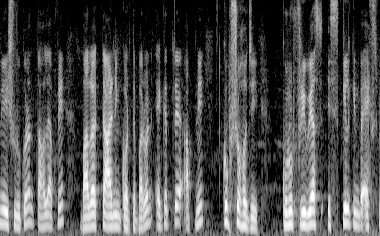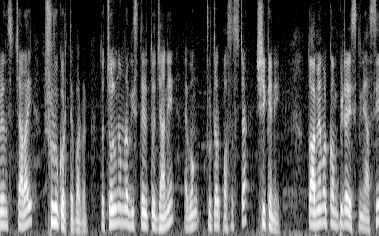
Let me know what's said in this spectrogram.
নিয়েই শুরু করেন, তাহলে আপনি ভালো একটা আর্নিং করতে পারবেন। এক্ষেত্রে আপনি খুব সহজেই কোনো প্রিভিয়াস স্কিল কিংবা এক্সপিরিয়েন্স ছাড়াই শুরু করতে পারবেন। তো চলুন আমরা বিস্তারিত জানি এবং টোটাল প্রসেসটা শিখে নিই। তো আমি আমার কম্পিউটার স্ক্রিনে আসি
